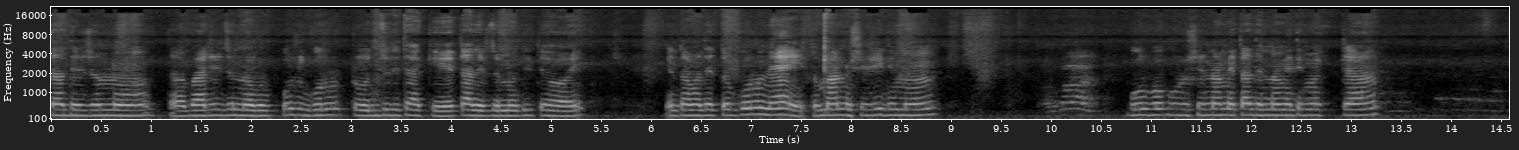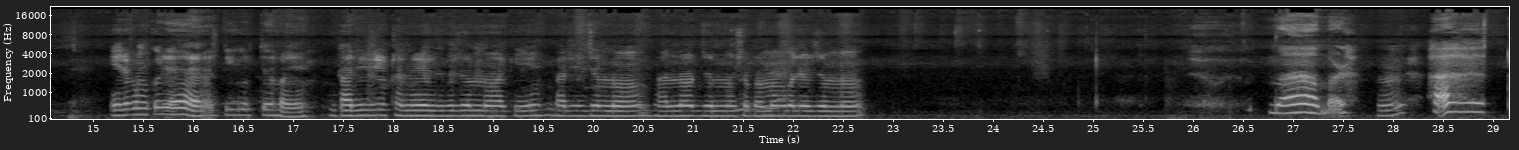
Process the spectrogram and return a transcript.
তাদের জন্য তা বাড়ির জন্য আবার পশু- গরুর টোর যদি থাকে তাদের জন্য দিতে হয়। কিন্তু আমাদের তো গরু নেয় তো মানুষেরই দিব পূর্বপুরুষের নামে তাদের নামে দিব একটা। এরকম করে আর কি করতে হয়। বাড়ির উঠানের জন্য আর কি বাড়ির জন্য ভালোর জন্য সবার মঙ্গলের জন্য। মা আমার হুম? হাত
